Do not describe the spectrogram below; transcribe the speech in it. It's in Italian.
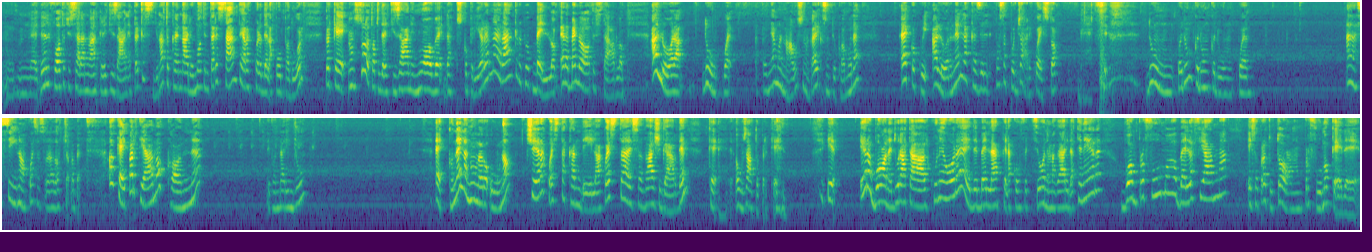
nelle foto ci saranno anche le tisane perché sì, un altro calendario molto interessante era quello della Pompadour perché non solo ho trovato delle tisane nuove da scoprire ma era anche proprio bello, era bello testarlo. Allora, dunque prendiamo il mouse magari che sono più comode. Ecco qui, allora nella casella posso appoggiare questo? grazie. Dunque, dunque, dunque, dunque. Ah sì, no, questa è sulla doccia, vabbè ok partiamo con devo andare in giù. Ecco nella numero 1 c'era questa candela questa è Savage Garden che ho usato perché era buona è durata alcune ore ed è bella anche la confezione magari da tenere. Buon profumo bella fiamma e soprattutto un profumo che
